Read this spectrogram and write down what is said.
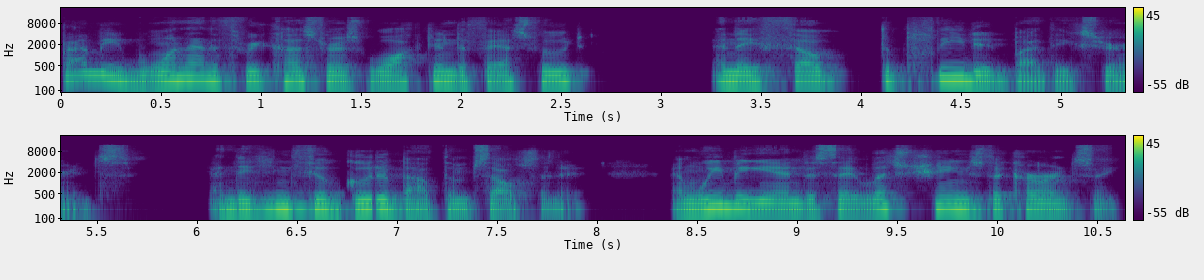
probably one out of three customers walked into fast food and they felt depleted by the experience and they didn't feel mm-hmm. good about themselves in it and we began to say, let's change the currency.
